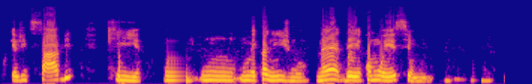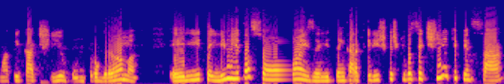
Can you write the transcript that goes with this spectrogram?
porque a gente sabe que um, um, um mecanismo né, de, como esse, um, um aplicativo, um programa, ele tem limitações, ele tem características que você tinha que pensar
